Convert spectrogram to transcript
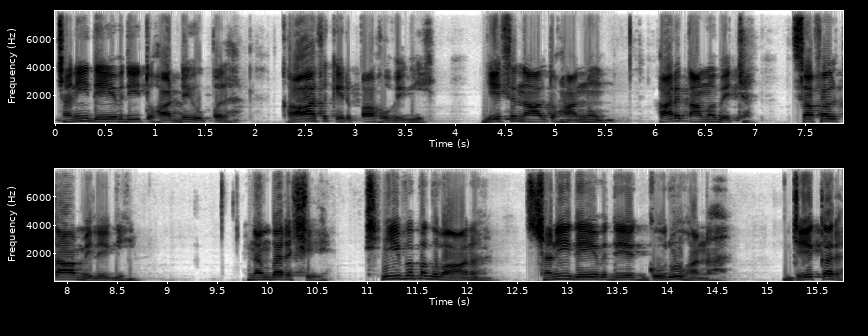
ਸ਼ਨੀ ਦੇਵ ਦੀ ਤੁਹਾਡੇ ਉੱਪਰ ਖਾਸ ਕਿਰਪਾ ਹੋਵੇਗੀ, ਜਿਸ ਨਾਲ ਤੁਹਾਨੂੰ ਹਰ ਕੰਮ ਵਿੱਚ ਸਫਲਤਾ ਮਿਲੇਗੀ। ਨੰਬਰ 6 ਸ਼ਿਵ ਭਗਵਾਨ ਸ਼ਨੀ ਦੇਵ ਦੇ ਗੁਰੂ ਹਨ। ਜੇਕਰ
